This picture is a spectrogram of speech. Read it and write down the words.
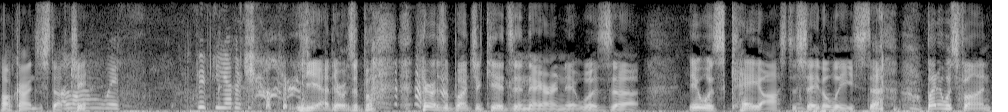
all kinds of stuff. Along with 50 other children. yeah, there was a there was a bunch of kids in there, and it was uh, it was chaos to say the least. but it was fun.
